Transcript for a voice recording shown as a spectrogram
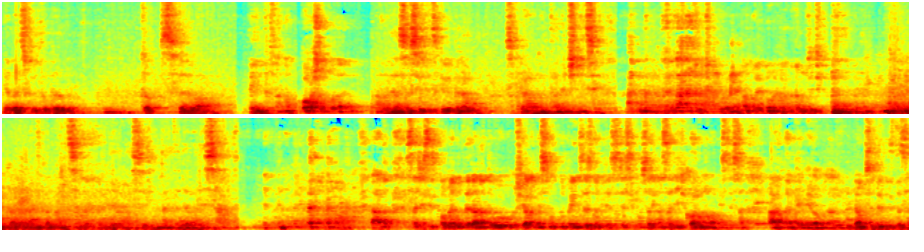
v Německu to byl docela hit. Áno, vo vašom podaní. Ale já jsem si vždycky vybral správnou tanečnici. Ano, jednou Helena Áno, stačí si spomenúť teda na tú šialene smutnú princeznu, kde ste si museli nasadiť korunu, aby ste sa partnerke vyrovnali. Říkám si, ste sa.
